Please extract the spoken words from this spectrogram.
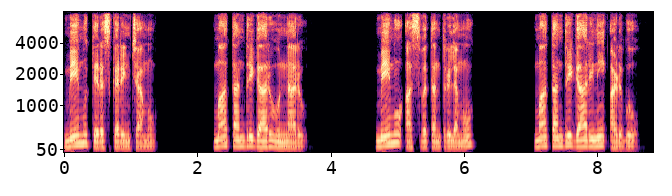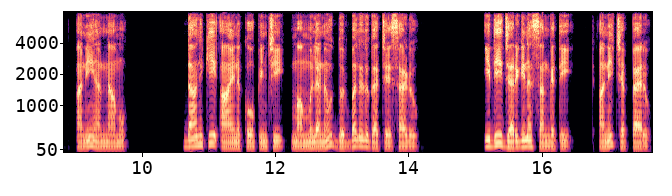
మేము తిరస్కరించాము. మా తండ్రిగారు ఉన్నారు. మేము అస్వతంత్రులము మా తండ్రిగారిని అడుగు అని అన్నాము. దానికి ఆయన కోపించి మమ్ములను దుర్బలులుగా చేశాడు. ఇది జరిగిన సంగతి అని చెప్పారు.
